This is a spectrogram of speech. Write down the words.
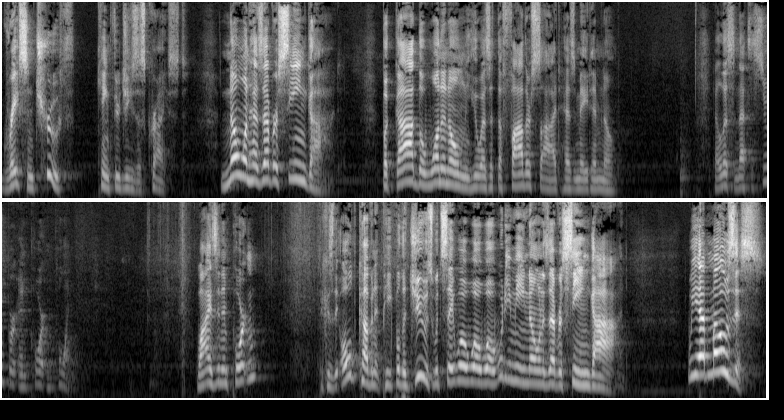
grace and truth came through Jesus Christ. No one has ever seen God, but God, the one and only, who is at the Father's side, has made him known. Now, listen, that's a super important point. Why is it important? Because the Old Covenant people, the Jews, would say, Whoa, whoa, whoa, what do you mean no one has ever seen God? We have Moses.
